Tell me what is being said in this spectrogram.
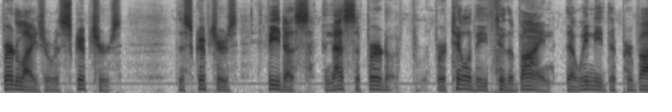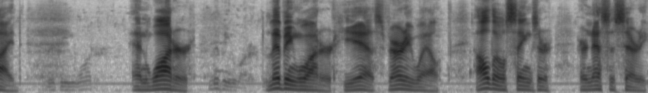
fertilizer, with scriptures. The scriptures feed us, and that's the fertility to the vine that we need to provide. Water. And water. Living water. Living water, yes, very well. All those things are, are necessary.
